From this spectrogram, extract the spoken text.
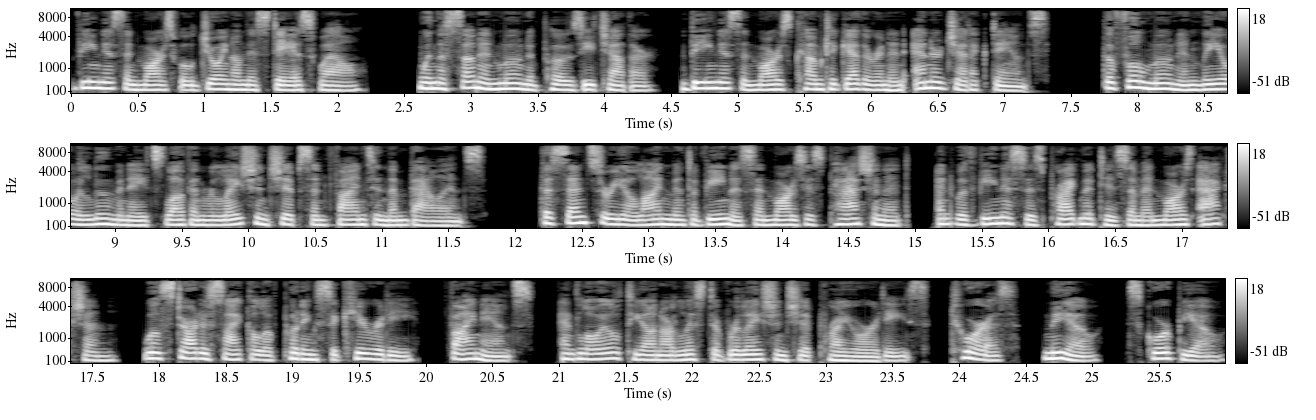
Venus and Mars will join on this day as well. When the Sun and Moon oppose each other, Venus and Mars come together in an energetic dance. The full moon in Leo illuminates love and relationships and finds in them balance. The sensory alignment of Venus and Mars is passionate, and with Venus's pragmatism and Mars' action, we'll start a cycle of putting security, finance, and loyalty on our list of relationship priorities. Taurus, Leo, Scorpio,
